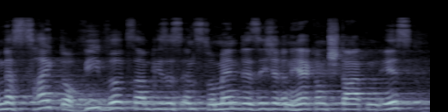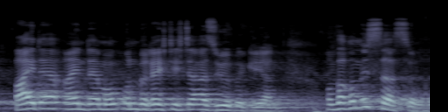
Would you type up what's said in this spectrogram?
Und das zeigt doch, wie wirksam dieses Instrument der sicheren Herkunftsstaaten ist bei der Eindämmung unberechtigter Asylbegehren. Und warum ist das so?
